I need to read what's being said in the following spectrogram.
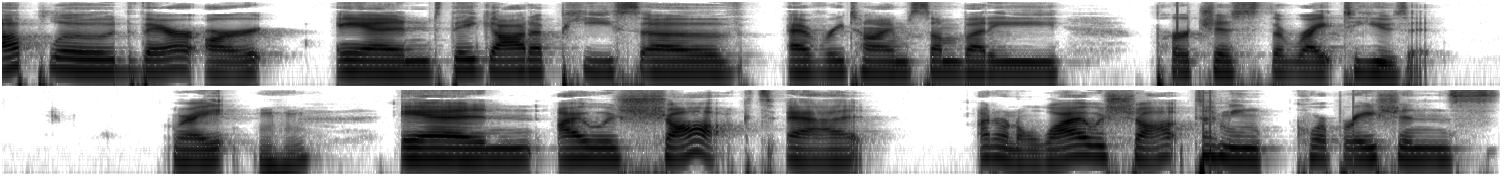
upload their art and they got a piece of every time somebody purchased the right to use it. Right. Mm-hmm. And I was shocked at, I don't know why I was shocked. I mean, corporations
